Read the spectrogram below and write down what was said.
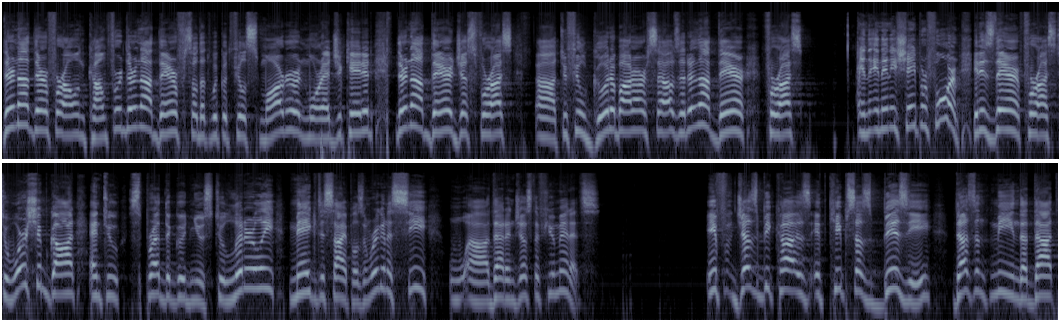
They're not there for our own comfort. They're not there so that we could feel smarter and more educated. They're not there just for us uh, to feel good about ourselves. They're not there for us in, in any shape or form. It is there for us to worship God and to spread the good news, to literally make disciples. And we're going to see uh, that in just a few minutes. If just because it keeps us busy doesn't mean that that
